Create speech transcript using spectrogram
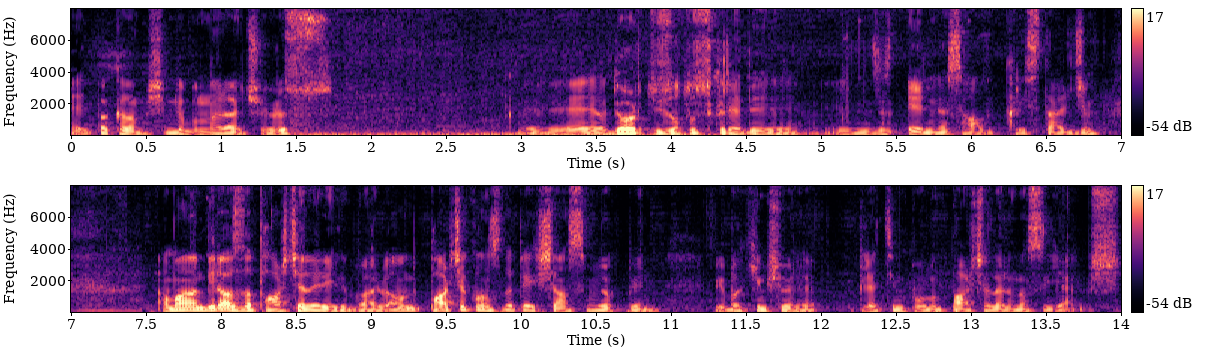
Evet bakalım şimdi bunları açıyoruz. Ve 430 kredi. Elinize, eline sağlık kristalcim. Ama biraz da parça vereydi bari. Ama parça konusunda pek şansım yok benim. Bir bakayım şöyle Platin Pool'un parçaları nasıl gelmiş.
